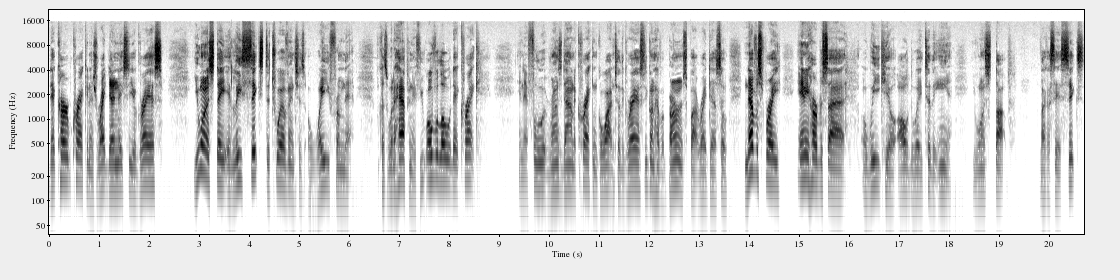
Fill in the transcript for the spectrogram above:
that curb crack and it's right there next to your grass, you wanna stay at least six to 12 inches away from that. Because what'll happen if you overload that crack and that fluid runs down the crack and go out into the grass, you're gonna have a burn spot right there. So never spray any herbicide or weed kill all the way to the end. You wanna stop like I said, 6,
